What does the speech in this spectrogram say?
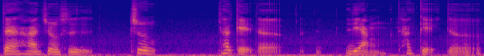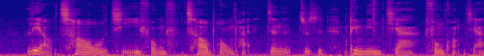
但它就是就它给的量，它给的料超级丰富，超澎湃，真的就是拼命加，疯狂加，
